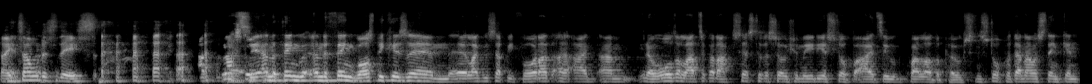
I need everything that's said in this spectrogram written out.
they told us this. that's it, and the thing, and the thing was because, um, uh, like we said before, I, I, I, um, you know, all the lads have got access to the social media stuff, but I do quite a lot of posts and stuff. But then I was thinking,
